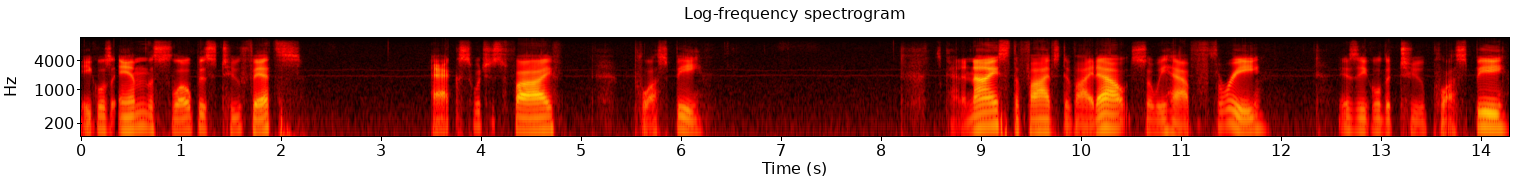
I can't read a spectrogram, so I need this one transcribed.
equals m. The slope is 2 fifths. x, which is 5, plus b. Kind of nice. The 5's divide out, so we have 3 is equal to 2 plus b.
